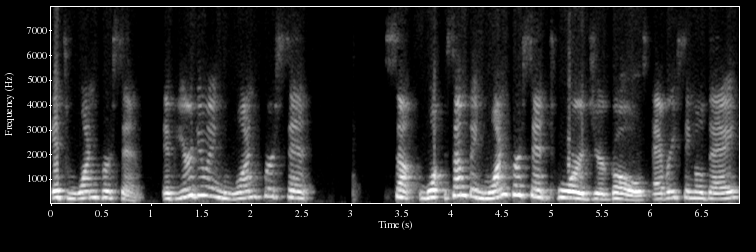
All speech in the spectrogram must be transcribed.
It's 1%. If you're doing 1% some, something 1% towards your goals every single day,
